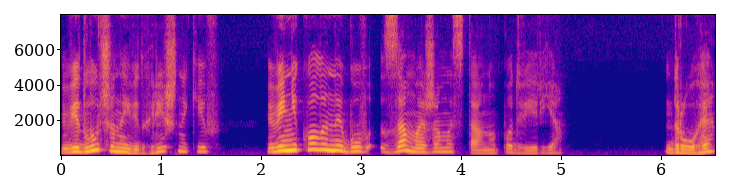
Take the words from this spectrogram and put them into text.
відлучений від грішників, він ніколи не був за межами стану подвір'я. Друге,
